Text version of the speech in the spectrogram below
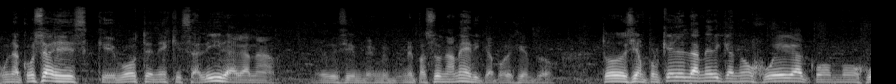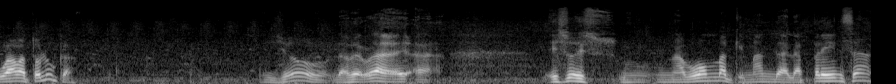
Una cosa es que vos tenés que salir a ganar. Es decir, me pasó en América, por ejemplo. Todos decían, ¿por qué el América no juega como jugaba Toluca? Y yo, la verdad, eh, ah, eso es un- una bomba que manda la prensa,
